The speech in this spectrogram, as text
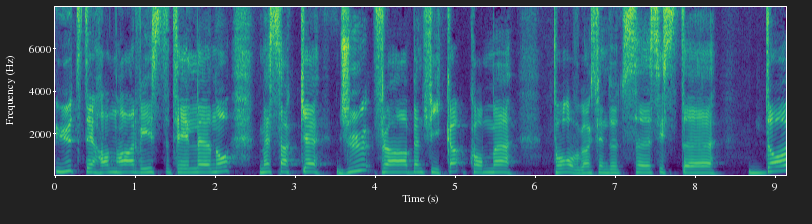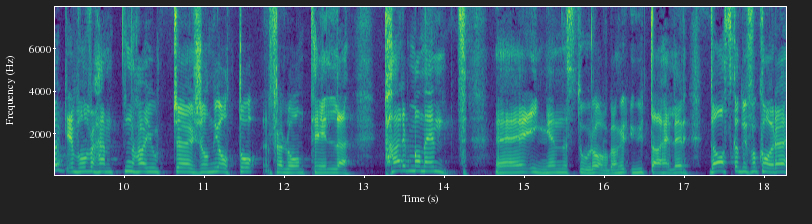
ut, det han har vist til eh, nå. Mesak Ju fra Benfica kom på overgangsvinduets siste siste dag. Wolverhampton har gjort Johnny Otto fra lån til permanent. Ingen store overganger ut da heller. Da skal du få kåre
